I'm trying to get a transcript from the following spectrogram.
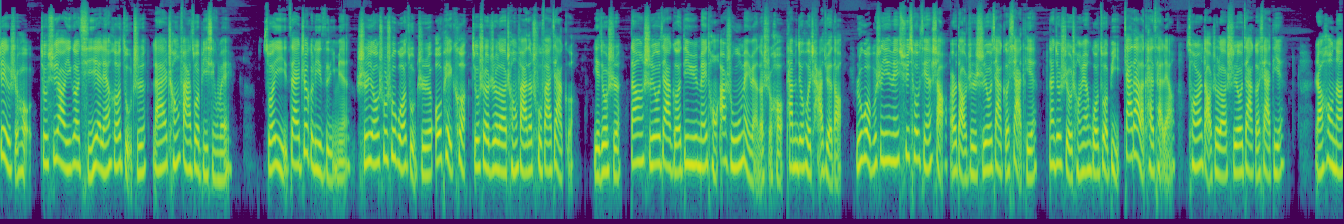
这个时候就需要一个企业联合组织来惩罚作弊行为，所以在这个例子里面，石油输出国组织欧佩克就设置了惩罚的触发价格，也就是当石油价格低于每桶二十五美元的时候，他们就会察觉到，如果不是因为需求减少而导致石油价格下跌，那就是有成员国作弊，加大了开采量，从而导致了石油价格下跌。然后呢，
